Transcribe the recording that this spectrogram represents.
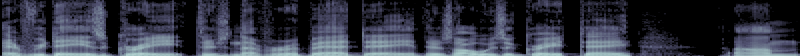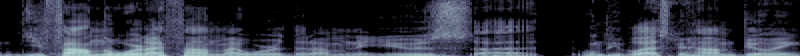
Every day is great. There's never a bad day. There's always a great day. Um, you found the word. I found my word that I'm going to use. Uh, when people ask me how I'm doing,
